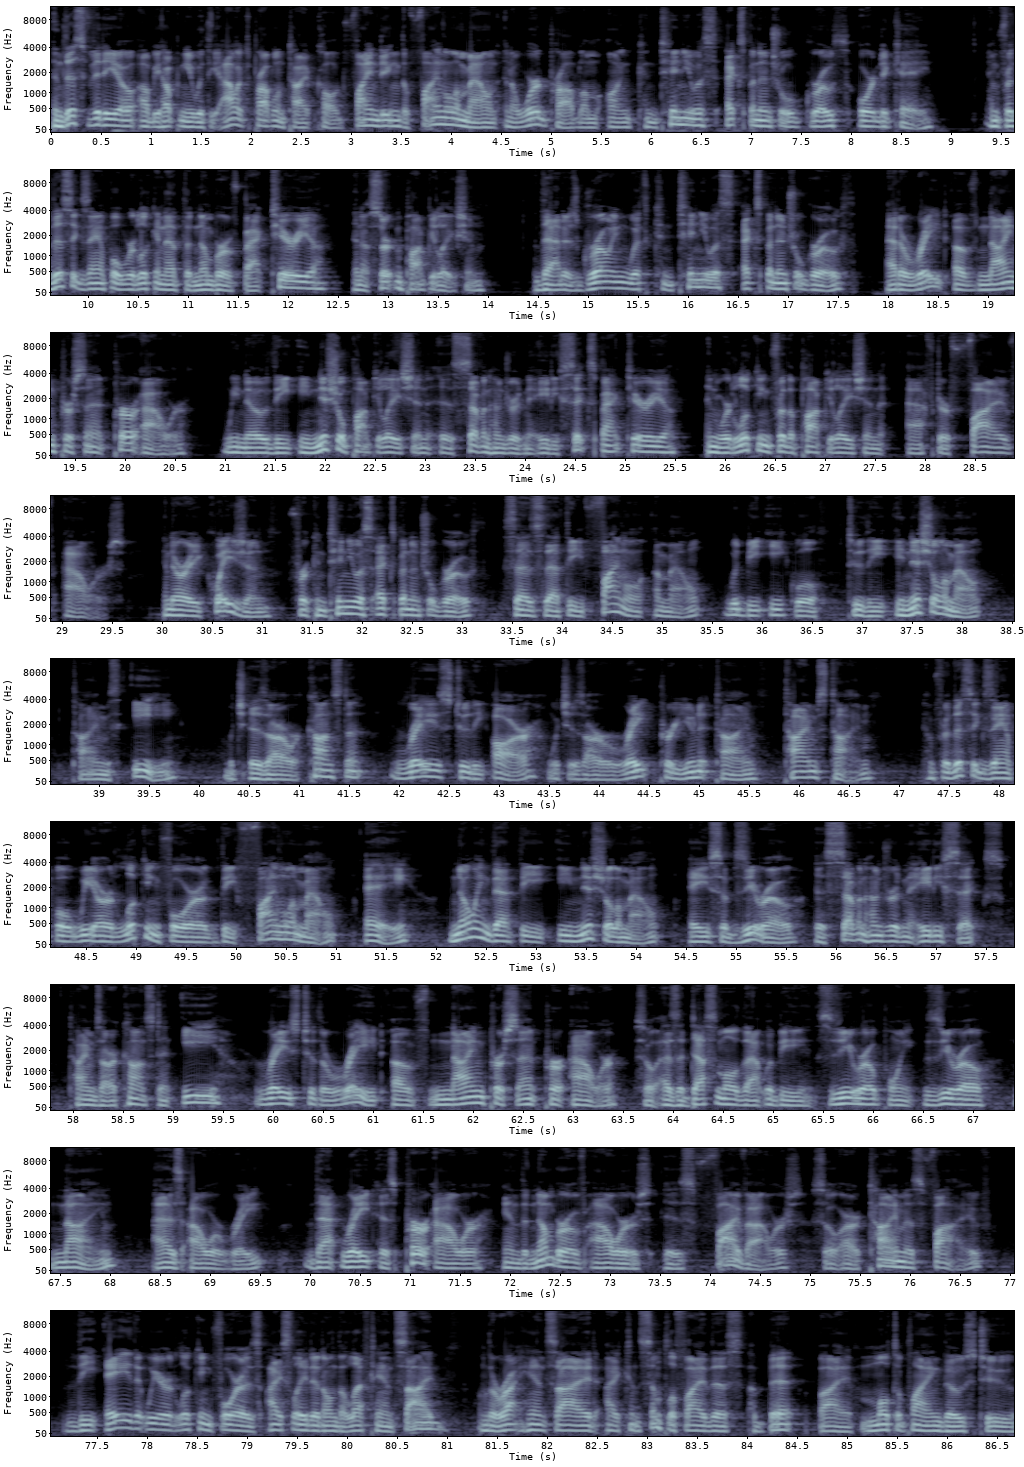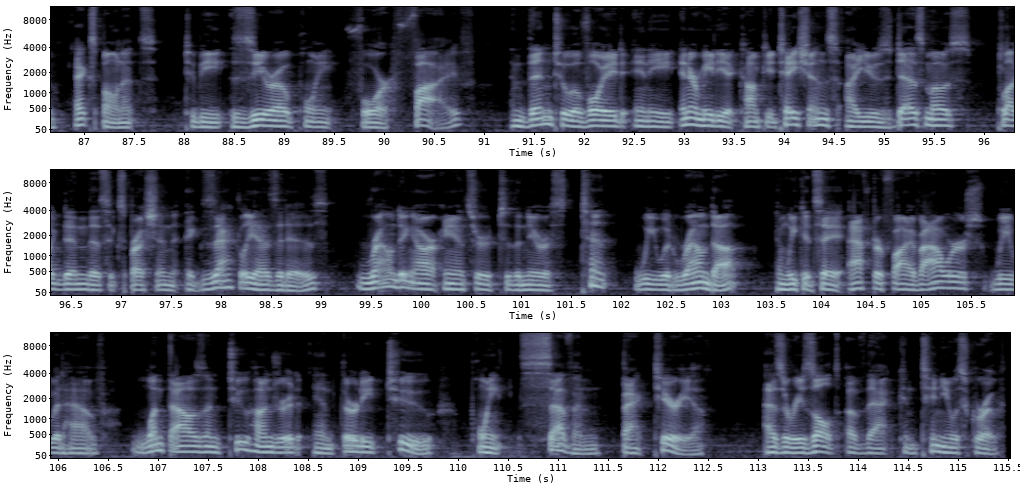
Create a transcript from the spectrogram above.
In this video, I'll be helping you with the ALEKS problem type called Finding the Final Amount in a Word Problem on Continuous Exponential Growth or Decay. And for this example, we're looking at the number of bacteria in a certain population that is growing with continuous exponential growth at a rate of 9% per hour. We know the initial population is 786 bacteria, and we're looking for the population after five hours. And our equation for continuous exponential growth says that the final amount would be equal to the initial amount times E, which is our constant, raised to the R, which is our rate per unit time, times time. And for this example, we are looking for the final amount, A, knowing that the initial amount, A sub 0, is 786 times our constant E raised to the rate of 9% per hour. So as a decimal, that would be 0.09 as our rate. That rate is per hour, and the number of hours is five hours. So our time is five. The A that we are looking for is isolated on the left-hand side. On the right-hand side, I can simplify this a bit by multiplying those two exponents to be 0.45. And then to avoid any intermediate computations, I use Desmos, plugged in this expression exactly as it is. Rounding our answer to the nearest tenth, we would round up, and we could say after five hours, we would have 1,232.7 bacteria as a result of that continuous growth.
